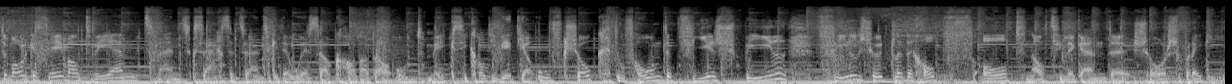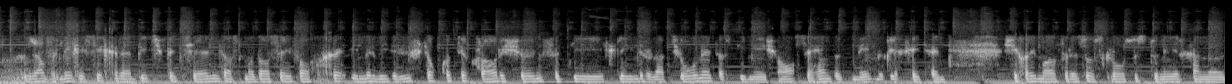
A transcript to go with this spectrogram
Heute Morgen Thema die WM 2026 in den USA, Kanada und Mexiko. Die wird ja aufgeschockt auf 104 Spiele. Viel schütteln den Kopf. Auch die Nazi-Legende George Bregi. Ja, für mich ist es sicher ein bisschen speziell, dass man das einfach immer wieder aufstockt. Ja, klar ist schön für die kleineren Nationen, dass die mehr Chancen haben, sie mehr Möglichkeiten haben, sich immer für so ein grosses Turnier können,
